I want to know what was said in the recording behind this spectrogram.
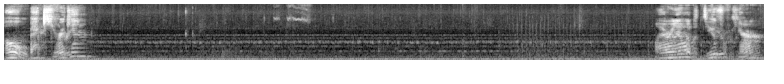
Oh, oh back here again? I already know what to do from here.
